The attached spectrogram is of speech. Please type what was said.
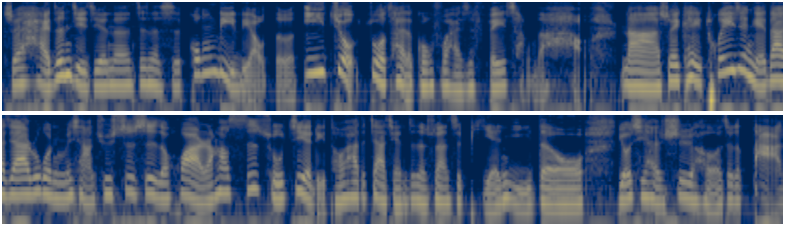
所以海珍姐姐呢，真的是功。功力了得，依旧做菜的功夫还是非常的好。那所以可以推荐给大家，如果你们想去试试的话，然后私厨界里头它的价钱真的算是便宜的哦，尤其很适合这个大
